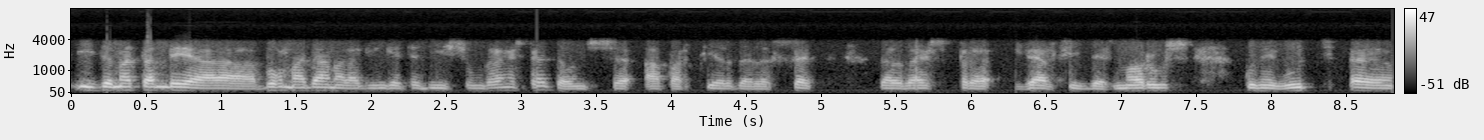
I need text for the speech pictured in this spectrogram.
i demà també a Bourmadam, a la Guingueta d'Ix, un gran espectacle, doncs, a partir de les 7 del vespre exèrcit dels moros, conegut eh,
